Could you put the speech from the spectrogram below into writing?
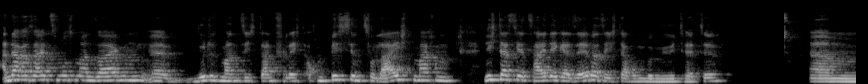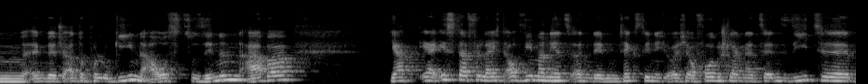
Andererseits muss man sagen, äh, würde man sich dann vielleicht auch ein bisschen zu leicht machen. Nicht, dass jetzt Heidegger selber sich darum bemüht hätte, ähm, irgendwelche Anthropologien auszusinnen, aber ja, er ist da vielleicht auch, wie man jetzt an dem Text, den ich euch auch vorgeschlagen habe, sieht, äh,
